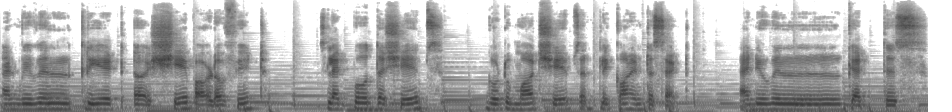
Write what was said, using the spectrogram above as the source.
And we will create a shape out of it. Select both the shapes, go to merge shapes and click on intersect. And you will get this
